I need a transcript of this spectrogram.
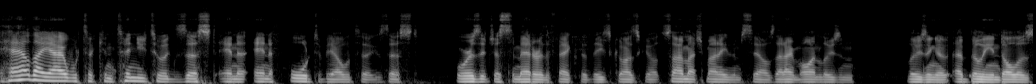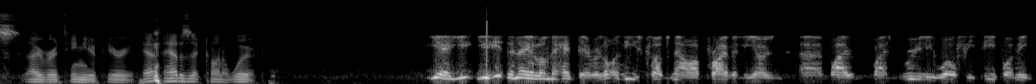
how are they able to continue to exist and and afford to be able to exist, or is it just a matter of the fact that these guys got so much money themselves they don't mind losing losing a, a billion dollars over a ten year period? How how does it kind of work? Yeah, you, you hit the nail on the head there. A lot of these clubs now are privately owned uh, by by really wealthy people. I mean,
